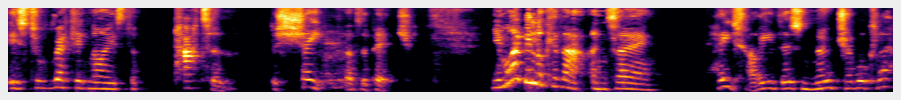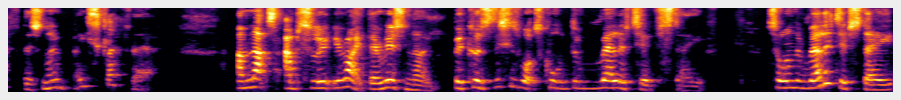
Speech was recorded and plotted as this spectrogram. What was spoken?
is to recognize the pattern, the shape of the pitch. You might be looking at that and saying, hey Sally, there's no treble clef, there's no bass clef there. And that's absolutely right. There is no, because this is what's called the relative stave. So on the relative stave,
